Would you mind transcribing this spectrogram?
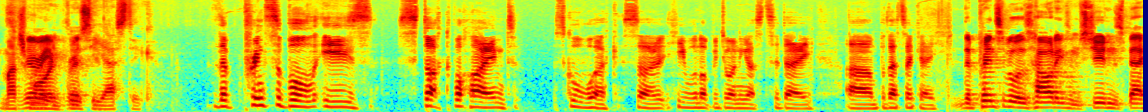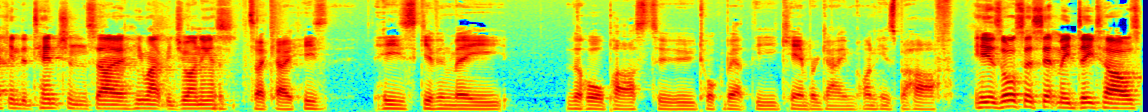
Much very more impressive. enthusiastic. The principle is stuck behind schoolwork, so he will not be joining us today, um, but that's okay. The principal is holding some students back in detention, so he won't be joining us. It's okay. He's he's given me the hall pass to talk about the Canberra game on his behalf. He has also sent me details,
